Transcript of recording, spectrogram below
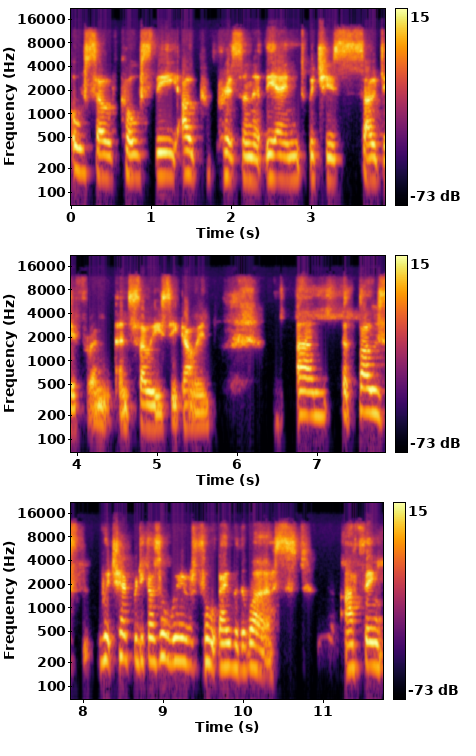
also, of course, the open prison at the end, which is so different and so easygoing. Um, but those which everybody goes, oh, we thought they were the worst. I think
